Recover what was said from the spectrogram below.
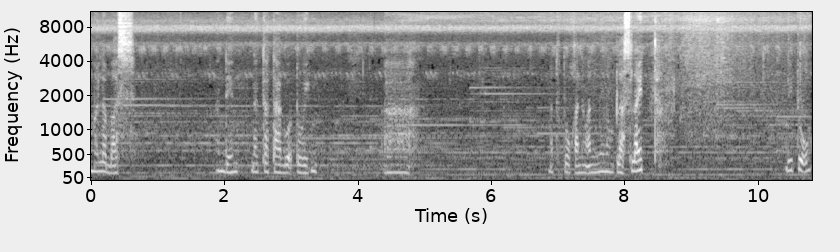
lumalabas. And then, nagtatago tuwing ah natutukan ng ano ng flashlight. Dito oh.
